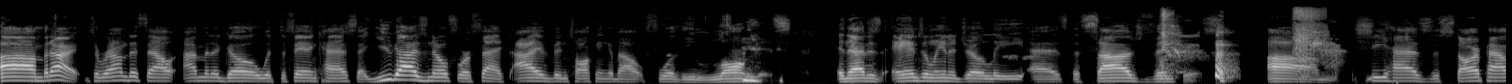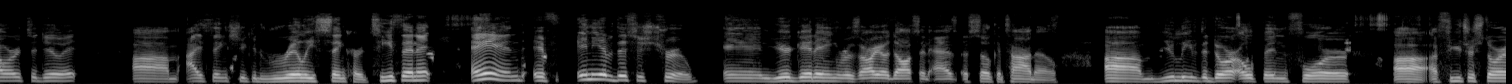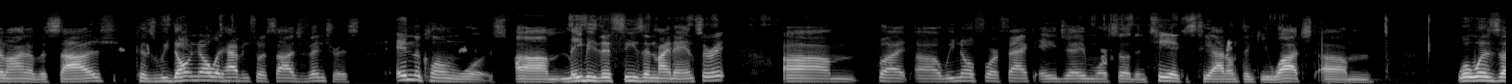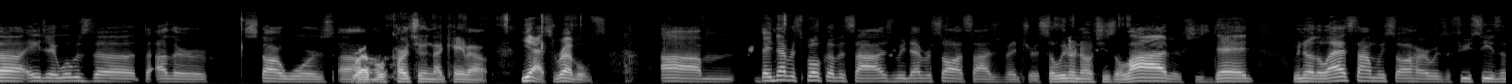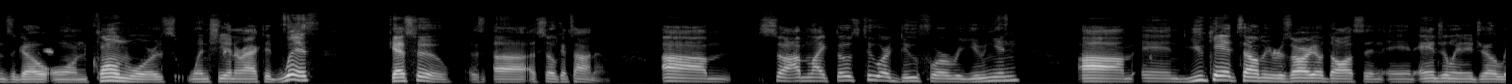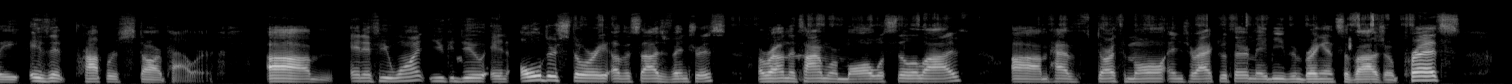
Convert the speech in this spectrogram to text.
Um, but all right, to round this out, I'm gonna go with the fan cast that you guys know for a fact I've been talking about for the longest, and that is Angelina Jolie as Asajj Ventress. um, she has the star power to do it. Um, I think she could really sink her teeth in it. And if any of this is true, and you're getting Rosario Dawson as Ahsoka Tano, um, you leave the door open for uh, a future storyline of Asajj because we don't know what happened to Asajj Ventress in the Clone Wars. Um, maybe this season might answer it. Um, but uh, we know for a fact AJ more so than Tia because Tia I don't think you watched. Um, what was uh, AJ? What was the the other Star Wars uh, cartoon that came out? Yes, Rebels. Um, they never spoke of Asajj. We never saw Asajj Ventress, so we don't know if she's alive, if she's dead. We know the last time we saw her was a few seasons ago on Clone Wars when she interacted with guess who? Uh, Ahsoka Tano. Um, so I'm like, those two are due for a reunion. Um, and you can't tell me Rosario Dawson and Angelina Jolie isn't proper star power. Um, and if you want, you could do an older story of Asajj Ventress around the time where Maul was still alive. Um, have Darth Maul interact with her, maybe even bring in Savage Opress.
